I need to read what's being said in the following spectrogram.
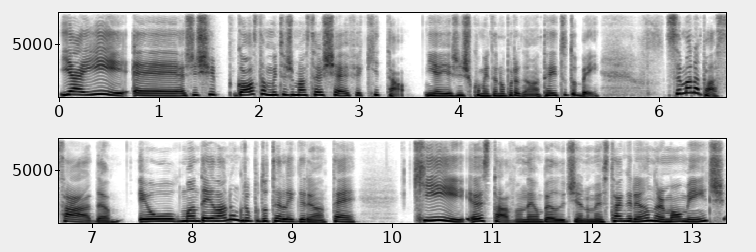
E aí, é, a gente gosta muito de Masterchef aqui e tal. E aí a gente comenta no programa, até aí tudo bem. Semana passada, eu mandei lá no grupo do Telegram até que eu estava, né, um belo dia no meu Instagram, normalmente,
